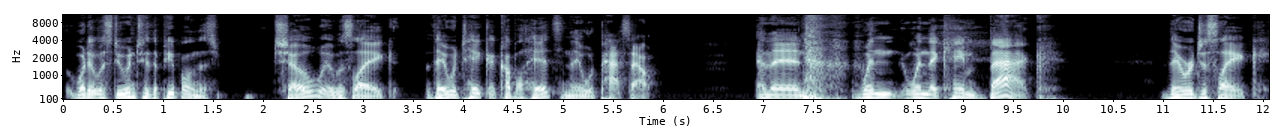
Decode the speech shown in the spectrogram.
what it was doing to the people in this show it was like they would take a couple hits and they would pass out. And then when when they came back they were just like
